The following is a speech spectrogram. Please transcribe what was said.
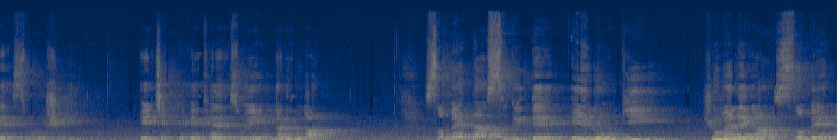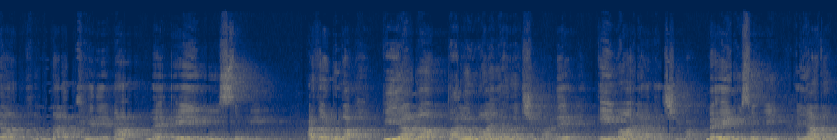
တဲ့ဆိုလို့ရှိရင်အေးချစ်အေးခဲတဲ့ဆိုရင်နောက်တစ်ခုကစမဲတာစဂိတဲ့အေးလုံးပြီး ယုံမန်လေးကစမဲတာခုနခဲတဲ့ကမအေးဘူးဆိုရင်အဲ့တော့တို့ကဘီယာကဘာလို့မှရတာရှိမှာလဲအေးမှရတာရှိမှာမအေးဘူးဆိုရင်အရသာမ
